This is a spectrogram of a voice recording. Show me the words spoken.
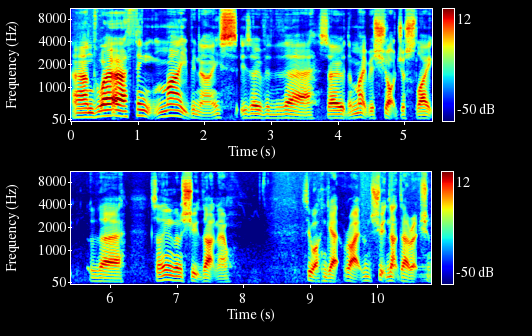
And where I think might be nice is over there. So there might be a shot just like there. So I think I'm going to shoot that now. See what I can get. Right, I'm going to shoot in that direction.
